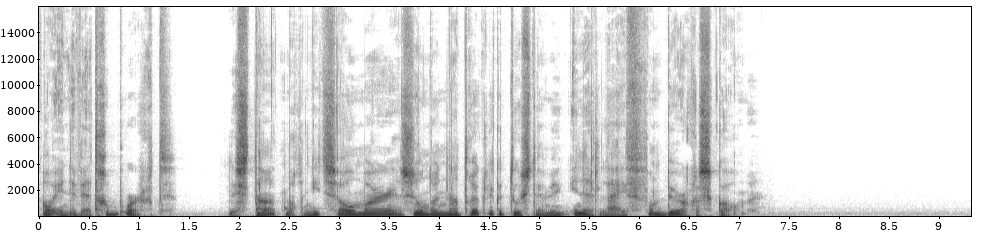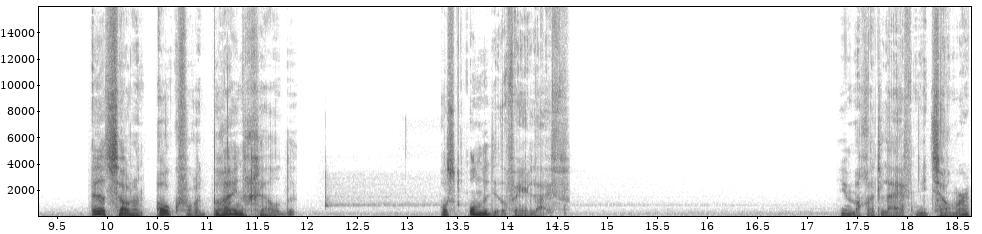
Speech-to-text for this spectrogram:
al in de wet geborgd. De staat mag niet zomaar zonder nadrukkelijke toestemming in het lijf van burgers komen. En dat zou dan ook voor het brein gelden als onderdeel van je lijf. Je mag het lijf niet zomaar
